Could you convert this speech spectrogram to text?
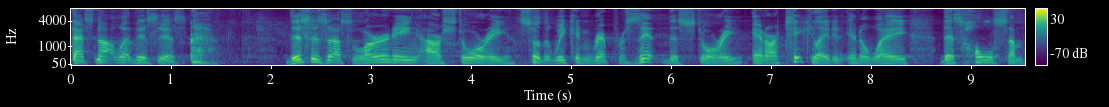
That's not what this is. This is us learning our story so that we can represent this story and articulate it in a way that's wholesome,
